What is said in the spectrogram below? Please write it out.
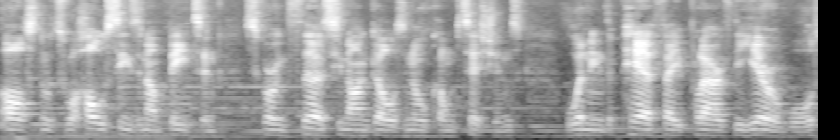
Arsenal to a whole season unbeaten, scoring 39 goals in all competitions, winning the PFA Player of the Year award.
